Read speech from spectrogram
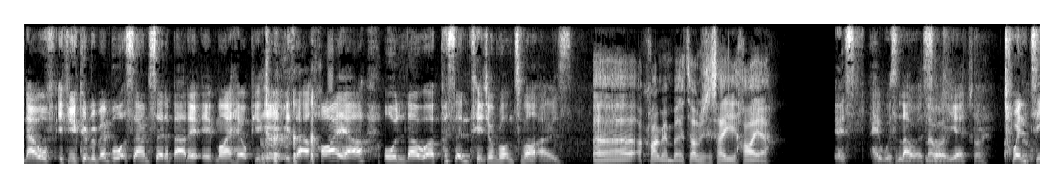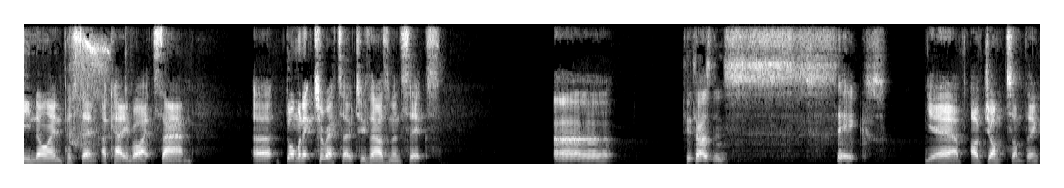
Now, if, if you could remember what Sam said about it, it might help you here. Is that a higher or lower percentage on Rotten Tomatoes? Uh, I can't remember. I was going to say higher. It's, it was lower, Lower, sorry, yeah. sorry. 29%. Okay, right, Sam. Uh, Dominic Toretto, 2006. Uh, 2006. Yeah, I've, I've jumped something.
